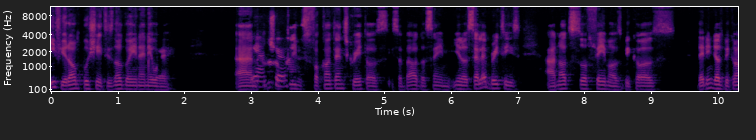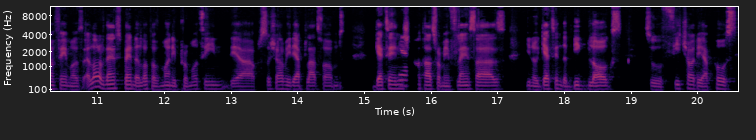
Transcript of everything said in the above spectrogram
If you don't push it, it's not going anywhere. And Yeah, a lot true. of times for content creators, it's about the same. You know, celebrities are not so famous because they didn't just become famous. A lot of them spend a lot of money promoting their social media platforms, getting Yeah. shout outs from influencers, you know, getting the big blogs to feature their posts.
